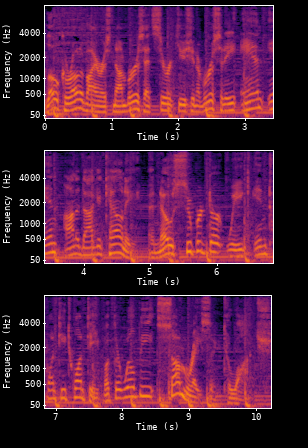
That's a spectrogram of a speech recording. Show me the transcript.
Low coronavirus numbers at Syracuse University and in Onondaga County. And no Super Dirt Week in 2020, but there will be some racing to watch.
